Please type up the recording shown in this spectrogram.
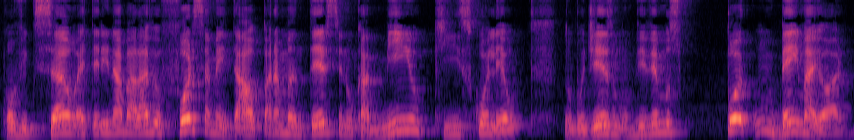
Convicção é ter inabalável força mental para manter-se no caminho que escolheu. No budismo, vivemos por um bem maior,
